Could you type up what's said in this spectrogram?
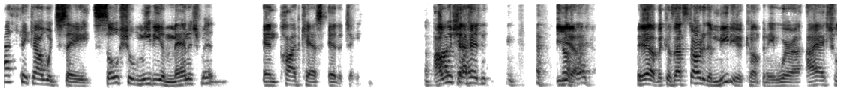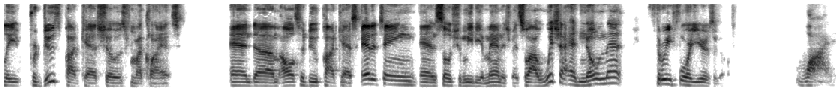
I think I would say social media management and podcast editing. Podcast. I wish I hadn't. yeah. Yeah, because I started a media company where I actually produce podcast shows for my clients. And um, I also do podcast editing and social media management. So I wish I had known that three, four years ago. Why?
